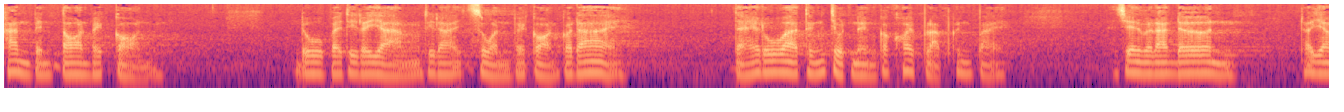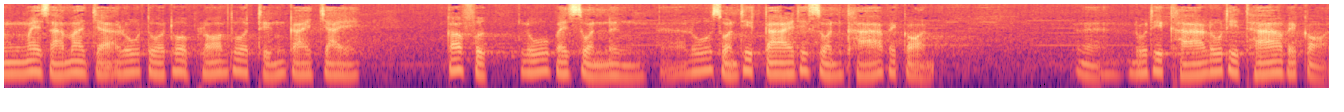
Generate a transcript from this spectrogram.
ขั้นเป็นตอนไปก่อน ดูไปทีละอย่างทีละส่วนไปก่อนก็ได้ แต่ให้รู้ว่าถึงจุดหนึ่งก็ค่อยปรับขึ้นไป เช่นเวลาเดิน ถ้ายังไม่สามารถจะรู้ตัวทั่วพร้อมทั่วถึงกายใจ ก็ฝึกรู้ไปส่วนหนึ่ง รู้ส่วนที่กายที่ส่วนขาไปก่อน รู้ที่ขารู้ที่เท้าไปก่อน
